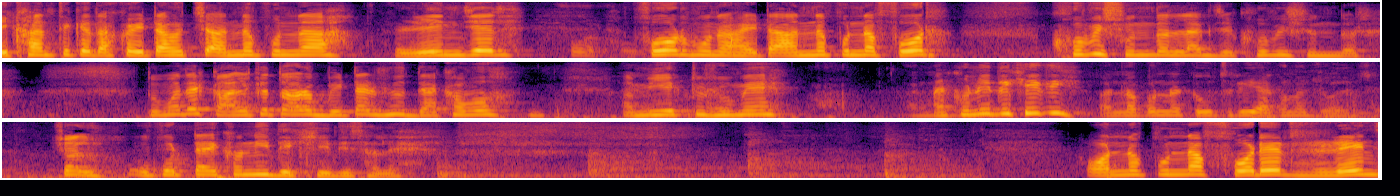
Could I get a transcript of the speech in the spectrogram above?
এইখান থেকে দেখো এটা হচ্ছে অন্নপূর্ণা রেঞ্জের ফোর মনে হয়। এটা অন্নপূর্ণা ফোর খুবই সুন্দর লাগছে খুবই সুন্দর। তোমাদের কালকে তো আরও বেটার ভিউ দেখাবো। আমি একটু রুমে এখনই দেখিয়ে দিই অন্নপূর্ণা টু থ্রি এখনও জ্বলছে। চলো উপরটা এখনই দেখিয়ে দিই তাহলে। অন্নপূর্ণা ফোরের রেঞ্জ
